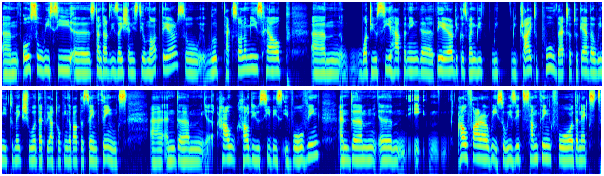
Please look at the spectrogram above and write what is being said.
Um, also, we see uh, standardization is still not there. So will taxonomies help? Um, what do you see happening uh, there? Because when we, we, we try to pull that together, we need to make sure that we are talking about the same things. Uh, and um, how how do you see this evolving? And um, um, how far are we? So is it something for the next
